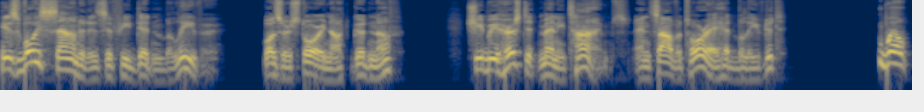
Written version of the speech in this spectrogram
His voice sounded as if he didn't believe her. Was her story not good enough? She'd rehearsed it many times, and Salvatore had believed it. Well,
